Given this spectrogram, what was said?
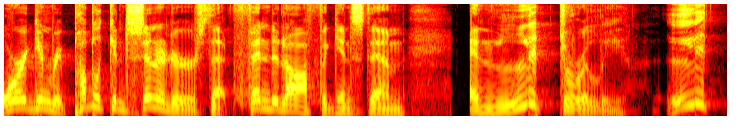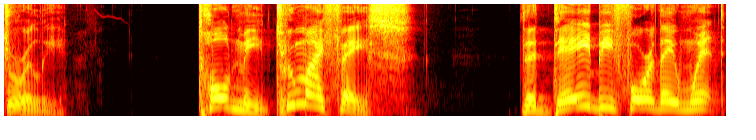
Oregon Republican senators that fended off against them and literally, literally told me to my face the day before they went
